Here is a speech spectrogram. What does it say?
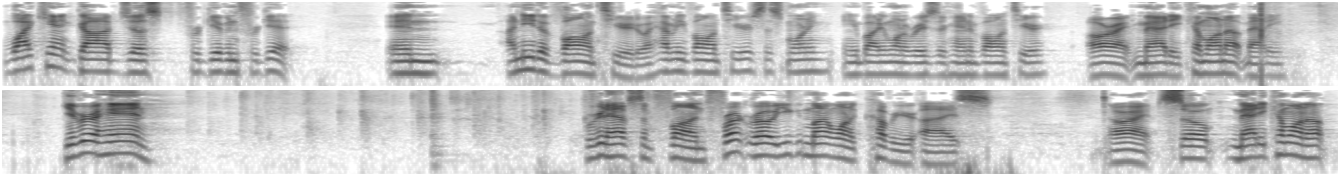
Why can't God just forgive and forget? And I need a volunteer. Do I have any volunteers this morning? Anybody want to raise their hand and volunteer? All right, Maddie, come on up, Maddie. Give her a hand. We're going to have some fun. Front row, you might want to cover your eyes. All right, so Maddie, come on up.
